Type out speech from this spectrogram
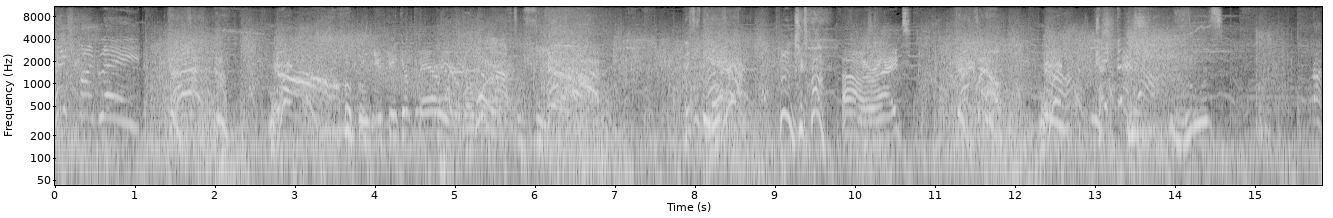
Taste my blade! You think a barrier will work? This is the end! All right. Well. Take this. All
